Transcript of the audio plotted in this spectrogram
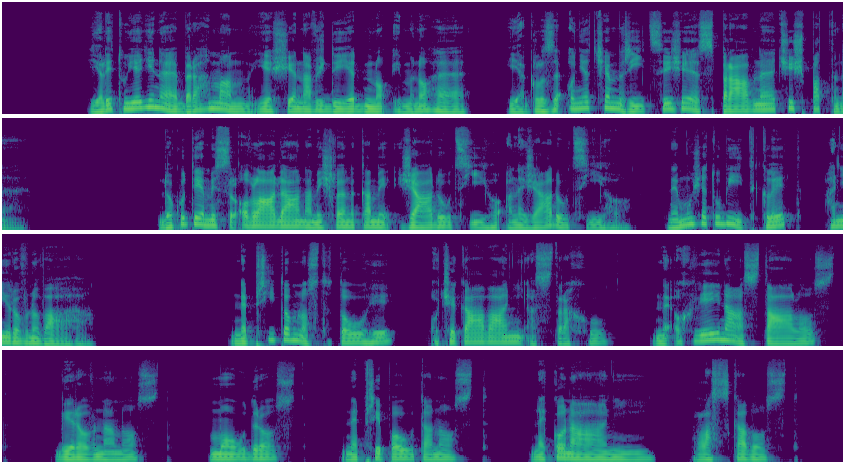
Je-li tu jediné Brahman, jež je navždy jedno i mnohé, jak lze o něčem říci, že je správné či špatné? Dokud je mysl ovládána myšlenkami žádoucího a nežádoucího, nemůže tu být klid ani rovnováha. Nepřítomnost touhy, očekávání a strachu, neochvějná stálost, vyrovnanost, moudrost, nepřipoutanost, nekonání, laskavost,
